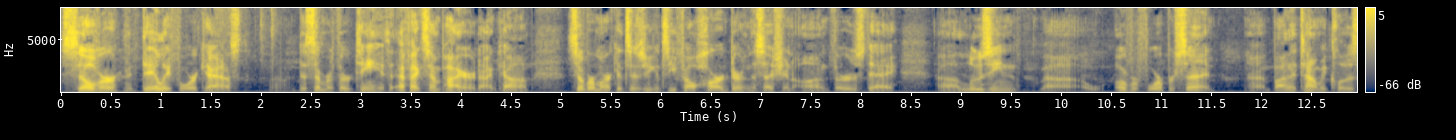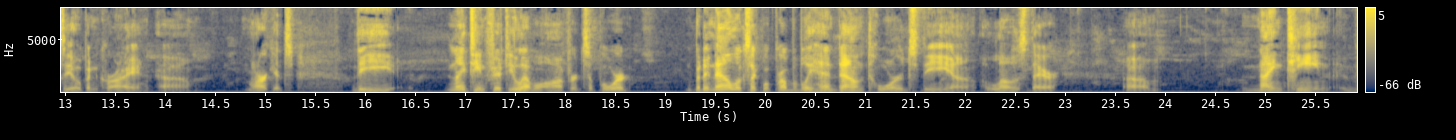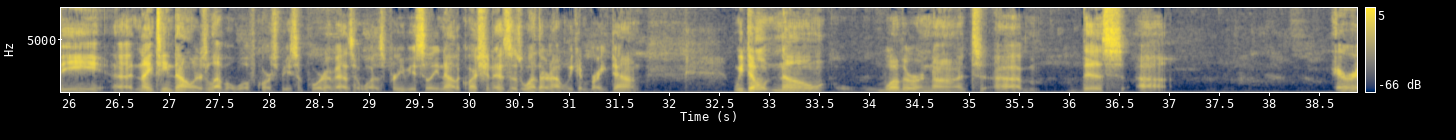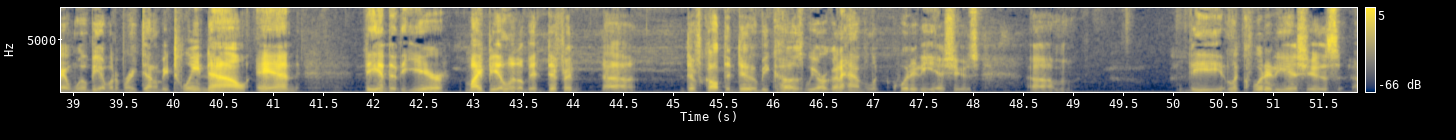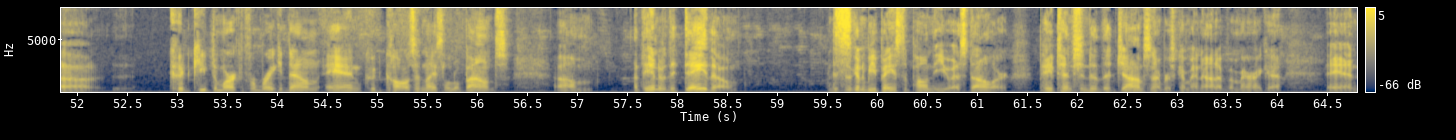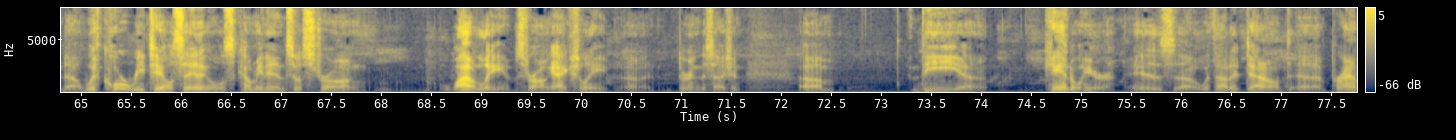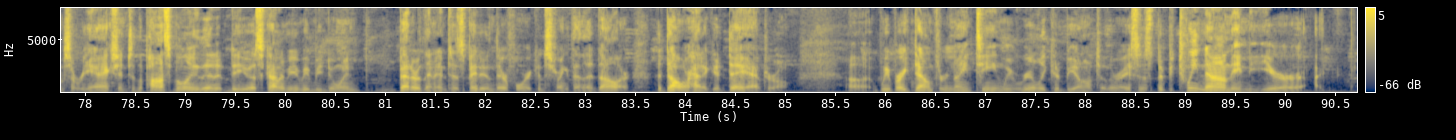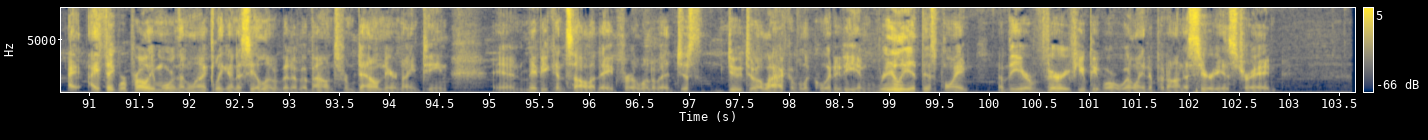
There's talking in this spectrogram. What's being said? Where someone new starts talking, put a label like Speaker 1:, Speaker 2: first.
Speaker 1: Silver daily forecast, December 13th, fxempire.com. Silver markets, as you can see, fell hard during the session on Thursday, uh, losing uh, over 4% uh, by the time we closed the open cry uh, markets. The 1950 level offered support, but it now looks like we'll probably head down towards the uh, lows there. Um, 19. The uh, $19 level will, of course, be supportive as it was previously. Now, the question is, is whether or not we can break down. We don't know whether or not um, this uh, area will be able to break down between now and the end of the year. Might be a little bit different, uh, difficult to do because we are going to have liquidity issues. Um, the liquidity issues uh, could keep the market from breaking down and could cause a nice little bounce. Um, at the end of the day, though, this is going to be based upon the U.S. dollar. Pay attention to the jobs numbers coming out of America. And uh, with core retail sales coming in so strong, wildly strong actually, uh, during the session, um, the uh, candle here is uh, without a doubt uh, perhaps a reaction to the possibility that the U.S. economy may be doing better than anticipated, and therefore it could strengthen the dollar. The dollar had a good day after all. Uh, we break down through 19, we really could be off to the races. But between now and the end of the year, I, I, I think we're probably more than likely going to see a little bit of a bounce from down near 19 and maybe consolidate for a little bit just due to a lack of liquidity. And really, at this point of the year, very few people are willing to put on a serious trade.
